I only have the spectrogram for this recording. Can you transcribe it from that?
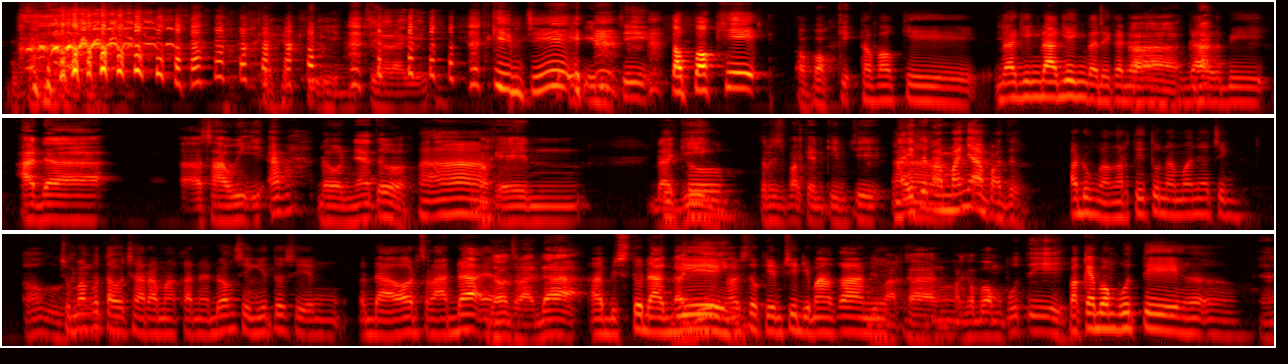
Bukan. Kimchi lagi. kimchi, Kimchi. topoki. Topoki. Topoki daging-daging tadi kan agak nah. Ada eh, sawi apa daunnya tuh. Ah, Pakein daging. Itu. Terus pakein kimchi. Nah Ah. itu namanya apa tuh? aduh nggak ngerti tuh namanya cing. Oh, Cuma aku tahu cara makannya doang sih gitu sih yang daun selada ya. Daun selada Habis itu daging, Daging. habis itu kimchi dimakan. gitu. dimakan Oh. pakai bawang putih. Pakai bawang putih. heeh. Ya,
